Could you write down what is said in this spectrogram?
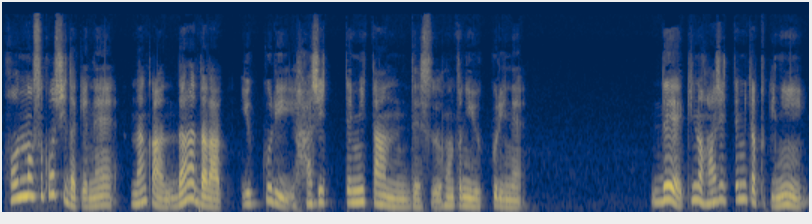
ほんの少しだけね、なんか、だらだらゆっくり走ってみたんです。本当にゆっくりね。で、昨日走ってみた時に、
